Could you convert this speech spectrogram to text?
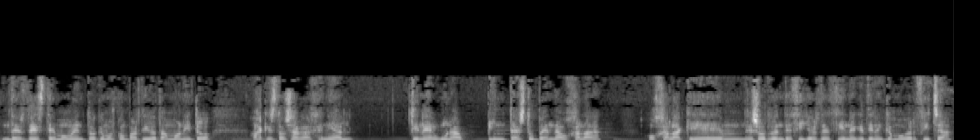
desde este momento que hemos compartido tan bonito, a que esto salga genial. Tiene una pinta estupenda, ojalá, ojalá que mm, esos duendecillos del cine que tienen que mover ficha,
